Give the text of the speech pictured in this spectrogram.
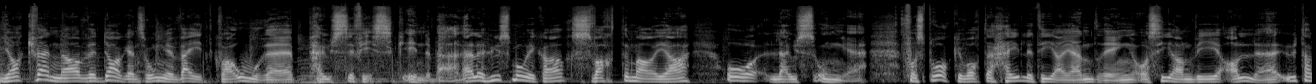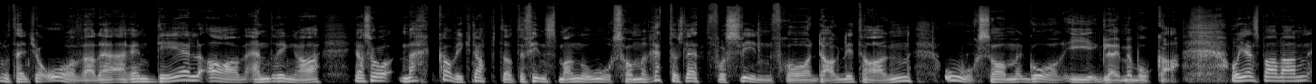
Ja, hvem av dagens unge veit hva ordet pausefisk innebærer? Eller husmorvikar, svartemaria og lausunge? For språket vårt er hele tida i endring, og siden vi alle, uten å tenke over det, er en del av endringa, ja, så merker vi knapt at det fins mange ord som rett og slett forsvinner fra dagligtalen, ord som går i glemmeboka. Og Jens Barland,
